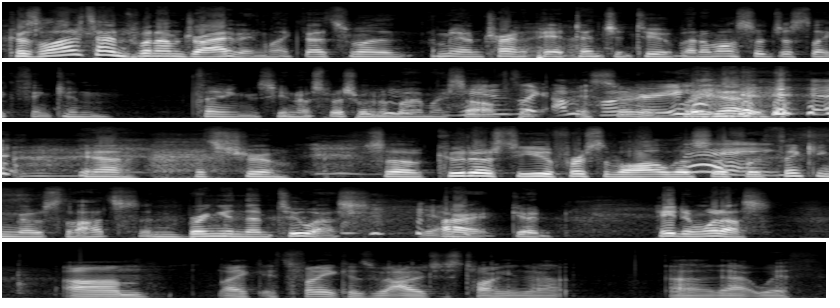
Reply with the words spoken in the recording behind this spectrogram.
Because a lot of times when I'm driving, like that's one. I mean, I'm trying to pay attention too, but I'm also just like thinking things, you know, especially when I'm by myself. Hayden's But- like, I'm It's sort of- hungry. yeah, yeah, that's true. So kudos to you, first of all, Alyssa, for thinking those thoughts and bringing them to us. Yeah. All right, good. Hayden, what else? Um, like it's funny because I was just talking about uh, that with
